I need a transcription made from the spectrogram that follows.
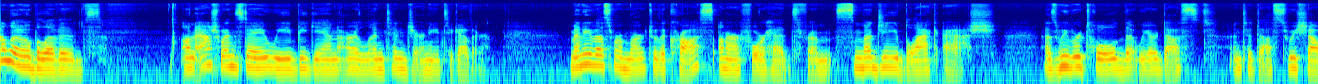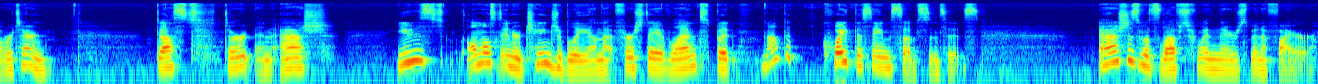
Hello, beloveds. On Ash Wednesday, we began our Lenten journey together. Many of us were marked with a cross on our foreheads from smudgy black ash, as we were told that we are dust, and to dust we shall return. Dust, dirt, and ash, used almost interchangeably on that first day of Lent, but not the, quite the same substances. Ash is what's left when there's been a fire,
